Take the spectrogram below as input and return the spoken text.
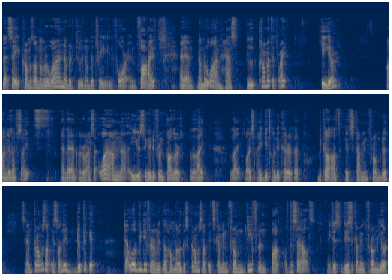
let's say, chromosome number one, number two, number three, four, and five, and then number one has two chromatids, right? Here, on the left side, and then on the right side. Well, I'm not using a different color like Likewise, I did on the karyotype because it's coming from the same chromosome. It's only duplicate. That will be different with the homologous chromosome. It's coming from different part of the cells. Which is this is coming from your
